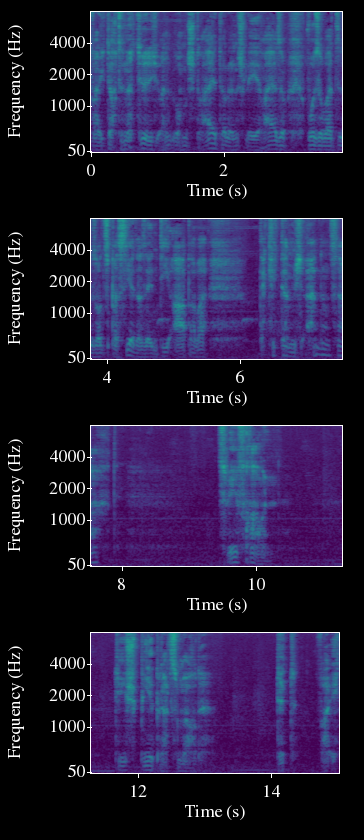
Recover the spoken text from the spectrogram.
Weil ich dachte natürlich um einen Streit oder eine Schlägerei, also wo sowas sonst passiert, also in die Art, aber da kickt er mich an und sagt, zwei Frauen, die Spielplatzmorde, das war ich.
